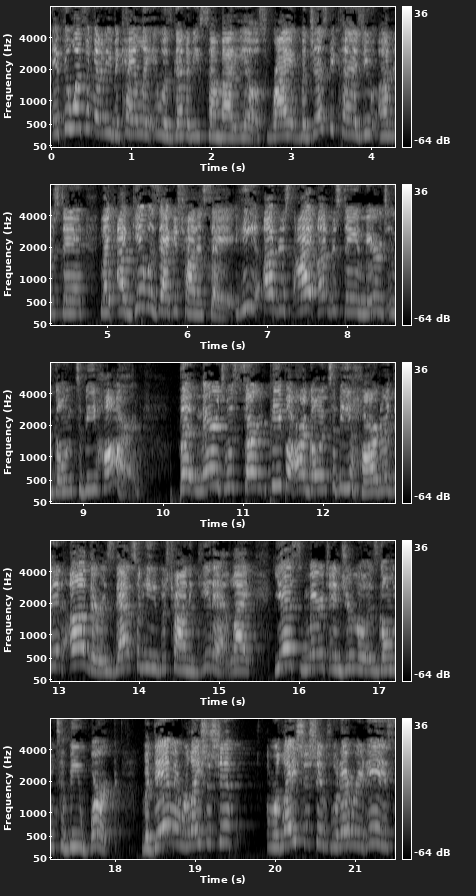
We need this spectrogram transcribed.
if it wasn't gonna be Michaela, it was gonna be somebody else, right? But just because you understand, like I get what Zach is trying to say. He underst I understand marriage is going to be hard. But marriage with certain people are going to be harder than others. That's what he was trying to get at. Like, yes, marriage in general is going to be work. But damn it, relationship, relationships, whatever it is,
